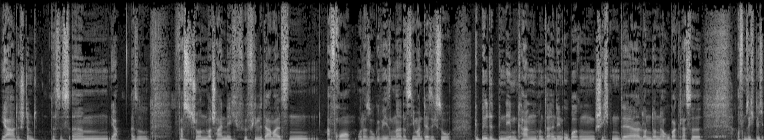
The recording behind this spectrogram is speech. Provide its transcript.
Ja, das stimmt. Das ist, ähm, ja, also fast schon wahrscheinlich für viele damals ein Affront oder so gewesen, ne? Dass jemand, der sich so gebildet benehmen kann und da in den oberen Schichten der Londoner Oberklasse offensichtlich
